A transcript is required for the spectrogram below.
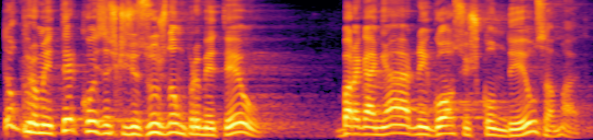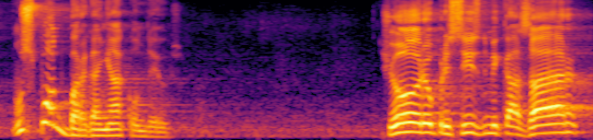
Então, prometer coisas que Jesus não prometeu, barganhar negócios com Deus, amado, não se pode barganhar com Deus. Senhor, eu preciso de me casar,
